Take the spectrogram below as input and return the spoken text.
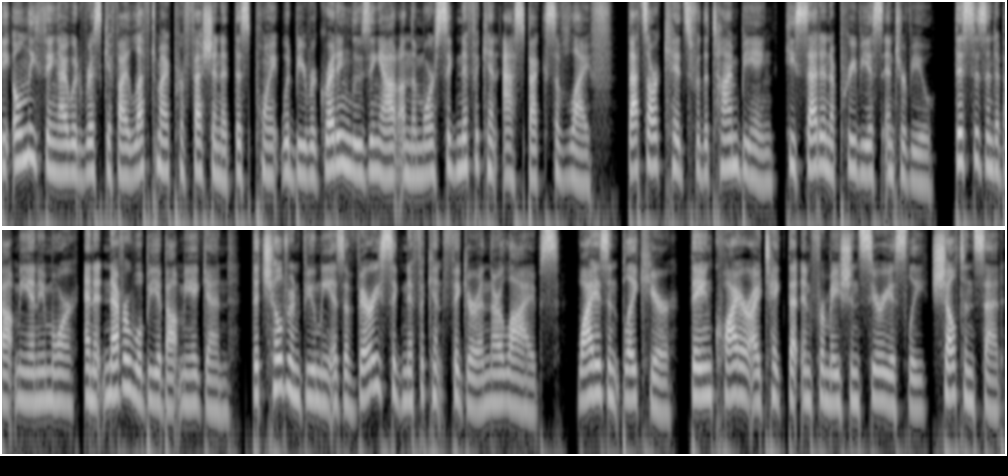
The only thing I would risk if I left my profession at this point would be regretting losing out on the more significant aspects of life. That's our kids for the time being, he said in a previous interview. This isn't about me anymore, and it never will be about me again. The children view me as a very significant figure in their lives. Why isn't Blake here? They inquire I take that information seriously, Shelton said.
